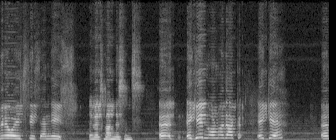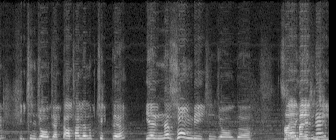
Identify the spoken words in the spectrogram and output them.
VOHC sendeyiz. Evet bendesiniz. Evet Ege normalde arka- Ege em, ikinci olacaktı. Atarlanıp çıktı. Yerine zombi ikinci oldu. Hayır ben Yerine ikinciyim.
